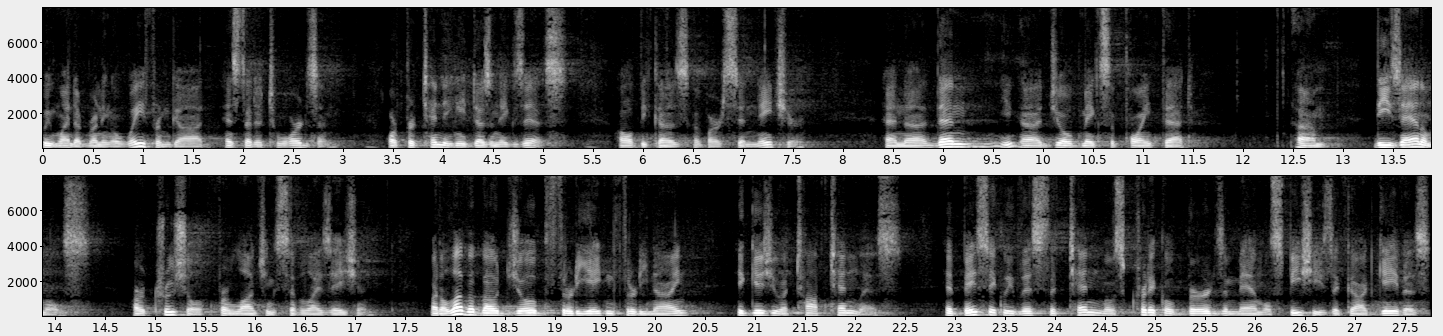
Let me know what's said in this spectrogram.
we wind up running away from God instead of towards Him or pretending He doesn't exist, all because of our sin nature. And uh, then uh, Job makes the point that um, these animals are crucial for launching civilization. What I love about Job 38 and 39, it gives you a top 10 list. It basically lists the 10 most critical birds and mammal species that God gave us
